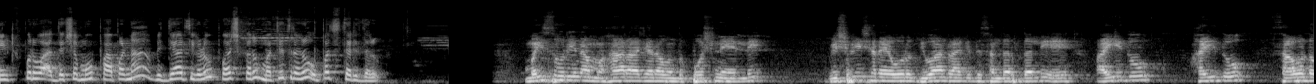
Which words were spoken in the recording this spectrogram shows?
ನಿಟ್ಟಪೂರ್ವ ಅಧ್ಯಕ್ಷ ಮು. ಪಾಪಣ್ಣ, ವಿದ್ಯಾರ್ಥಿಗಳು, ಪೋಷಕರು ಮತ್ತಿತರರು ಉಪಸ್ಥಿತರಿದ್ದರು. ಮೈಸೂರಿನ ಮಹಾರಾಜರ ಒಂದು ಪೋಷಣೆಯಲ್ಲಿ ವಿಶ್ವೇಶ್ವರಯ್ಯವರು ದಿವಾನರಾಗಿದ್ದ ಸಂದರ್ಭದಲ್ಲಿ ಐದು ಐದು ಸಾವಿರದ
